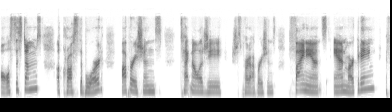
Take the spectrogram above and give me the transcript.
all systems across the board, operations, technology, which is part of operations, finance, and marketing, if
